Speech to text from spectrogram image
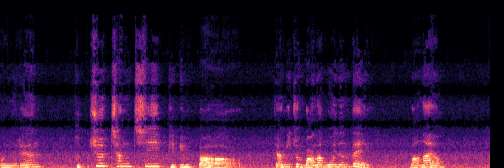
오늘은 부추 참치 비빔밥. 양이 좀 많아 보이는데 많아요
